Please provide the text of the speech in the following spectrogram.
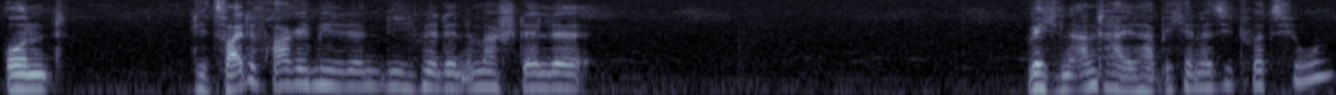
Und die zweite Frage, die ich mir dann immer stelle, welchen Anteil habe ich an der Situation?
